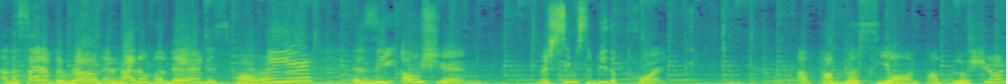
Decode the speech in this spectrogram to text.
on the side of the road and right over there, this part right here, is the ocean, which seems to be the port of Poblacion. Poblacion?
